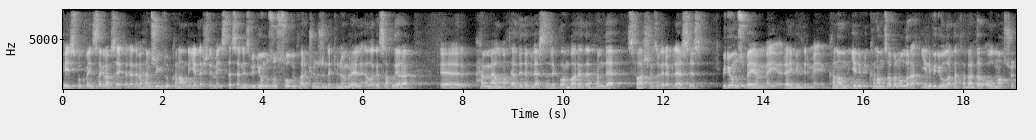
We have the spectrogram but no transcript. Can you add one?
Facebook və Instagram səhifələrinə və həmçinin YouTube kanalında yerləşdirmək istəsəniz, videomuzun sol yuxarı küncündəki nömrə ilə əlaqə saxlayaraq həm məlumat əldə edə bilərsiniz reklam barədə, həm də sifarişinizi verə bilərsiniz. Videomuzu bəyənməyi, rəy bildirməyi, kanal yeni kanalımıza abunə olaraq yeni videolardan xəbərdar olmaq üçün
